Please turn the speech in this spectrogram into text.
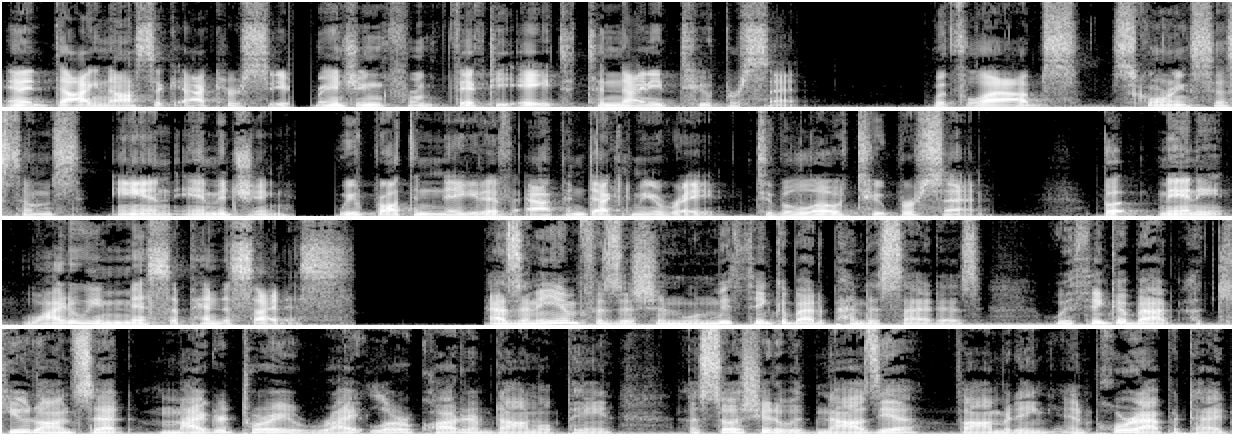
and a diagnostic accuracy ranging from 58 to 92 percent. With labs, scoring systems, and imaging, we've brought the negative appendectomy rate to below 2%. But, Manny, why do we miss appendicitis? As an EM physician, when we think about appendicitis, we think about acute onset migratory right lower quadrant abdominal pain associated with nausea, vomiting, and poor appetite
